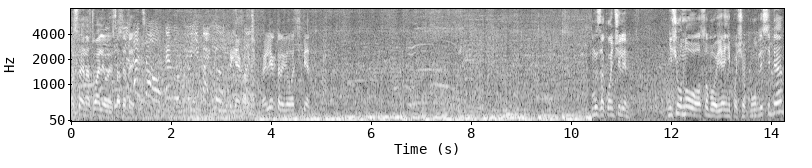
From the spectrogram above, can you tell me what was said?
постоянно отваливается от этой. Фигня, короче. Электровелосипед. Мы закончили. Ничего нового особого я не подчеркнул для себя.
